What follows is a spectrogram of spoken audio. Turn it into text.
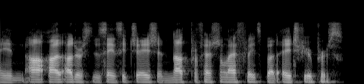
in uh, others in the same situation, not professional athletes, but age groupers.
